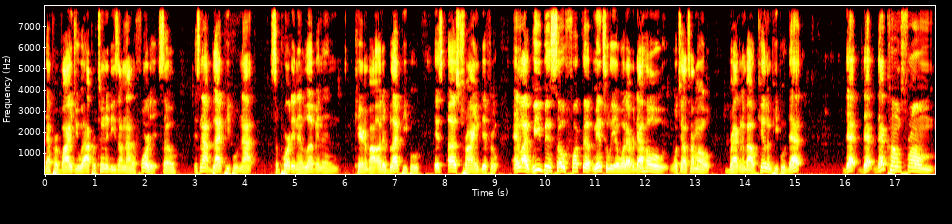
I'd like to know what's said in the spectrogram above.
that provides you with opportunities I'm not afforded. So it's not black people not supporting and loving and caring about other black people. It's us trying different and like we've been so fucked up mentally or whatever. That whole what y'all talking about bragging about killing people. That that that that comes from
